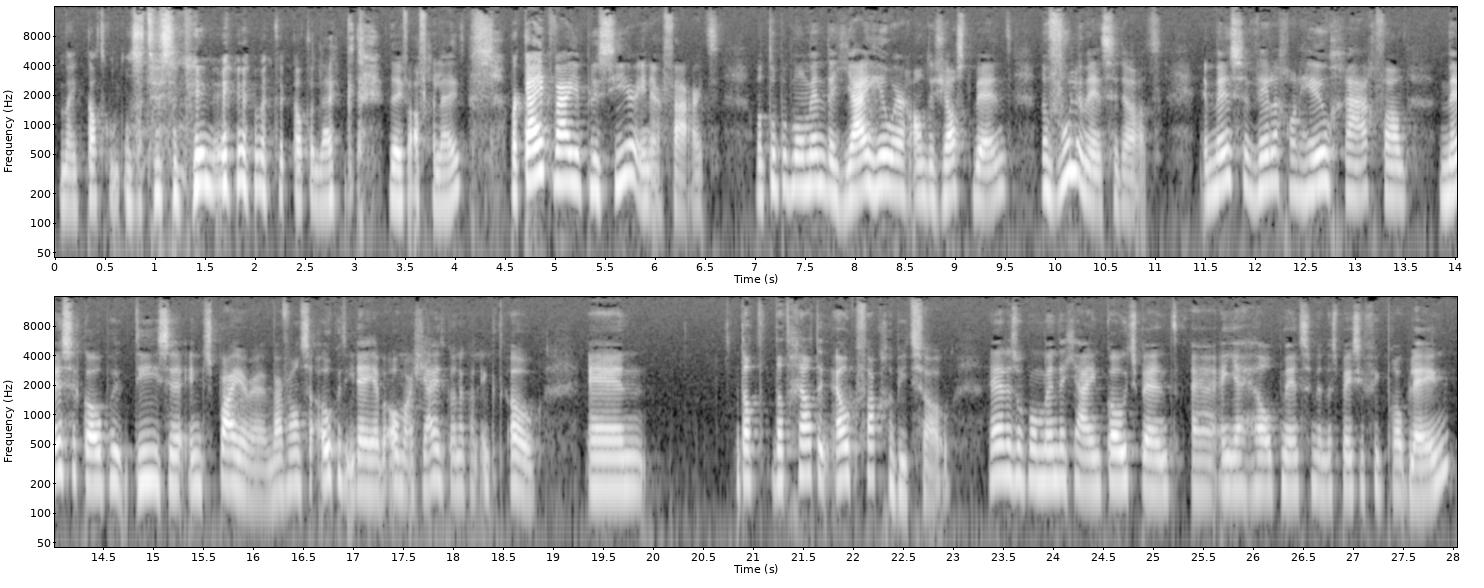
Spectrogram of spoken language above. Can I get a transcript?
Mijn kat komt ondertussen binnen met de kattenlijk. Even afgeleid. Maar kijk waar je plezier in ervaart. Want op het moment dat jij heel erg enthousiast bent, dan voelen mensen dat. En mensen willen gewoon heel graag van mensen kopen die ze inspiren. Waarvan ze ook het idee hebben: oh, maar als jij het kan, dan kan ik het ook. En dat, dat geldt in elk vakgebied zo. dus op het moment dat jij een coach bent uh, en jij helpt mensen met een specifiek probleem.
